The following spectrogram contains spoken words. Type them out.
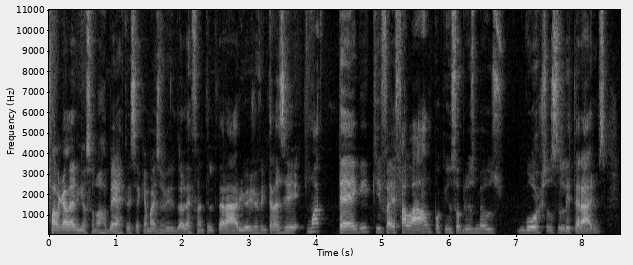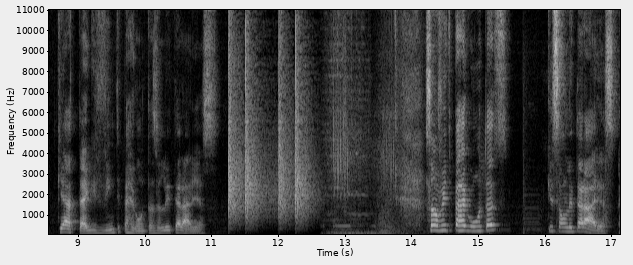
Fala galerinha, eu sou o Norberto, esse aqui é mais um vídeo do Elefante Literário e hoje eu vim trazer uma tag que vai falar um pouquinho sobre os meus gostos literários, que é a tag 20 perguntas literárias. São 20 perguntas que são literárias.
